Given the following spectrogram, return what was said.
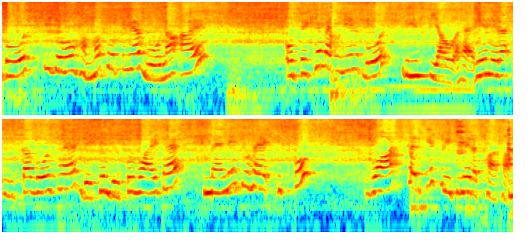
गोश्त की जो हमस होती है, वो ना आए। और देखिए, मैंने ये गोश्त फ्रीज किया हुआ है। ये मेरा ईद का गोश्त है। देखिए, बिल्कुल वाइट है। मैंने जो है इसको वॉश करके फ्रिज में रखा था।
